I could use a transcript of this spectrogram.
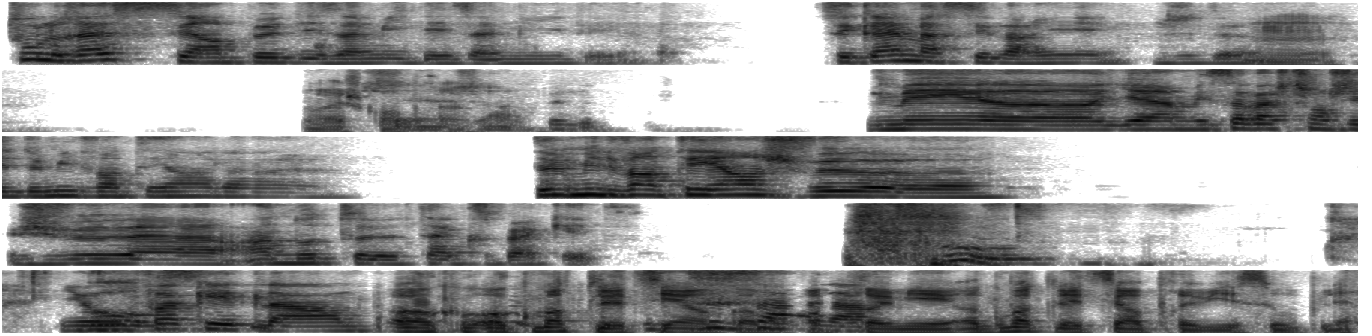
tout le reste, c'est un peu des amis, des amis. Des... C'est quand même assez varié. J'ai de- Hmm. Ouais, je comprends. j'ai un peu de- Mais, euh, il y a, mais ça va changer 2021 là. 2021, je veux, euh, je veux euh, un autre tax bracket. Yo, Bon, fuck it là. on- Augmente le tien en, ça, en là. premier. Augmente le tien en premier, s'il vous plaît.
